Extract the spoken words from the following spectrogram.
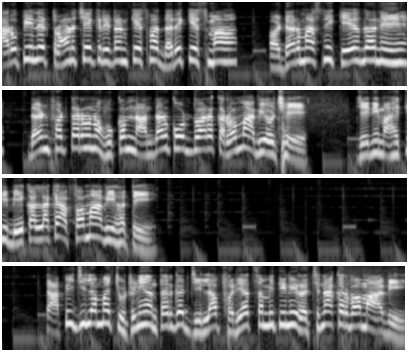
આરોપીને ત્રણ ચેક રિટર્ન કેસમાં દરેક કેસમાં અઢાર માસની કેસ અને દંડ ફટકારવાનો હુકમ નામદાર કોર્ટ દ્વારા કરવામાં આવ્યો છે, જેની માહિતી બે કલાકે આપવામાં આવી હતી. તાપી જિલ્લામાં ચૂંટણી અંતર્ગત જિલ્લા ફરિયાદ સમિતિની રચના કરવામાં આવી.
